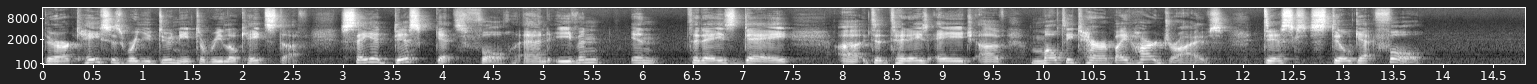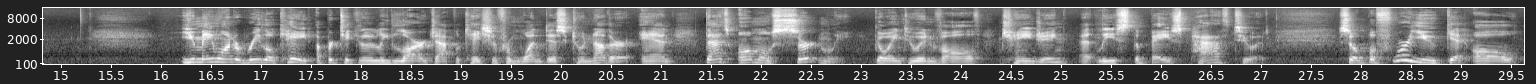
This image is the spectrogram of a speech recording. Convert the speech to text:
There are cases where you do need to relocate stuff. Say a disk gets full and even in today's day uh, today's age of multi-terabyte hard drives disks still get full. You may want to relocate a particularly large application from one disk to another and that's almost certainly going to involve changing at least the base path to it. So before you get all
